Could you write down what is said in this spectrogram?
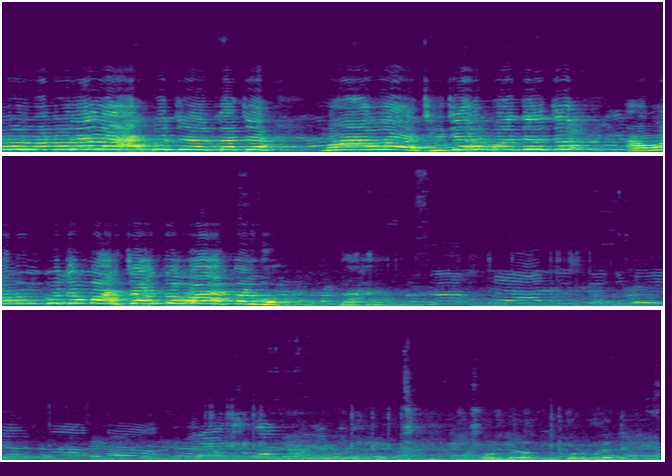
ನೂರು ನೂರು ಆರ್ಕುಚು ಕಚ ಮಾವ ಜಿಜಾರು ಬಂದಿತ್ತು ಅವನು ಕೂಚು ಮಾರ್ಚಾವ್ತವ ಅಕ್ಕರ್ದು Thank you.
